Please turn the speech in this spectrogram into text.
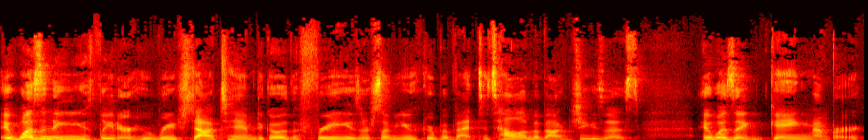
it wasn't a youth leader who reached out to him to go to the freeze or some youth group event to tell him about Jesus. It was a gang member.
